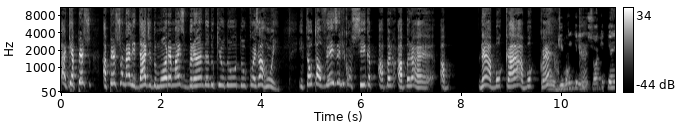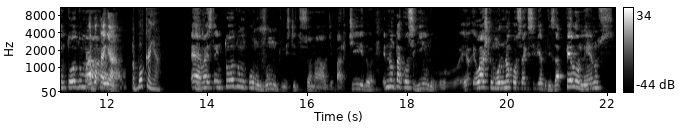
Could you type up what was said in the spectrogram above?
Aqui a, perso a personalidade do Moro é mais branda do que o do, do Coisa Ruim. Então talvez ele consiga é, né, abocar, abocar, é? Dimitri, só que tem toda uma... Abocanhar. Abocanhar. É, mas tem todo um conjunto institucional de partido. Ele não está conseguindo. Eu, eu acho que o Moro não consegue se viabilizar, pelo menos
